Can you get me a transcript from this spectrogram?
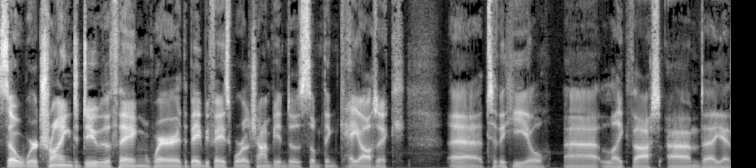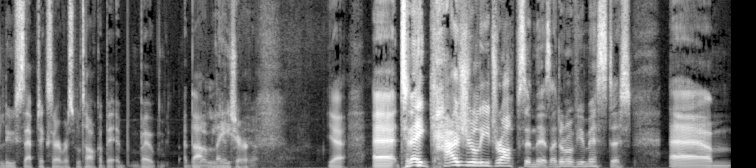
So we're trying to do the thing where the babyface world champion does something chaotic uh, to the heel uh, like that, and uh, yeah, loose septic service. We'll talk a bit about that When we get to later. it, Yeah. Uh, today casually drops in this. I don't know if you missed it. Um,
